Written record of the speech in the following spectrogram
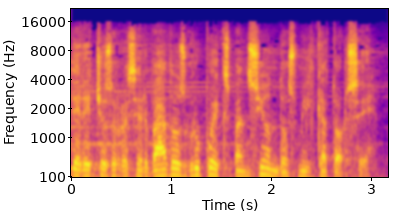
Derechos reservados, Grupo Expansión 2014.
